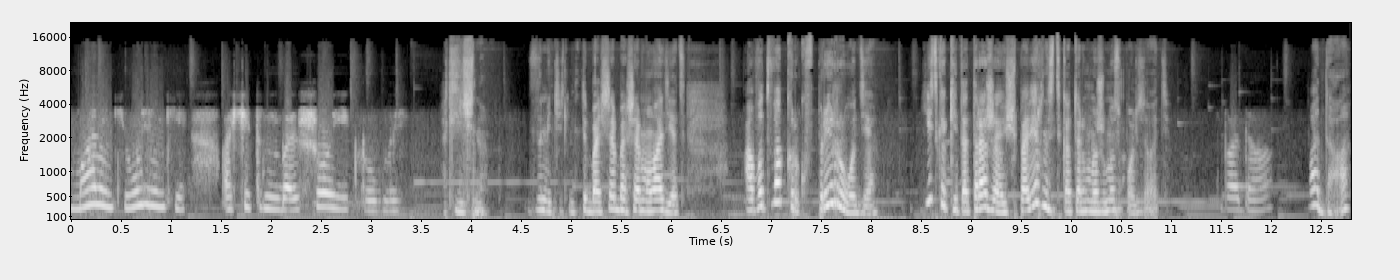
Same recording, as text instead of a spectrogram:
маленький, узенький, а щит он большой и круглый. Отлично. Замечательно. Ты большая-большая молодец. А вот вокруг, в природе, есть какие-то отражающие поверхности, которые можем использовать? Вода. Вода.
